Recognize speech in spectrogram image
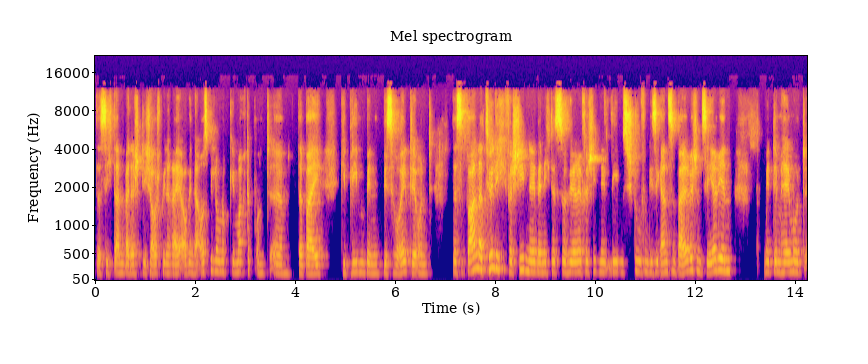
dass ich dann bei der die Schauspielerei auch in der Ausbildung noch gemacht habe und äh, dabei geblieben bin bis heute. Und das waren natürlich verschiedene, wenn ich das so höre, verschiedene Lebensstufen, diese ganzen bayerischen Serien mit dem Helmut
